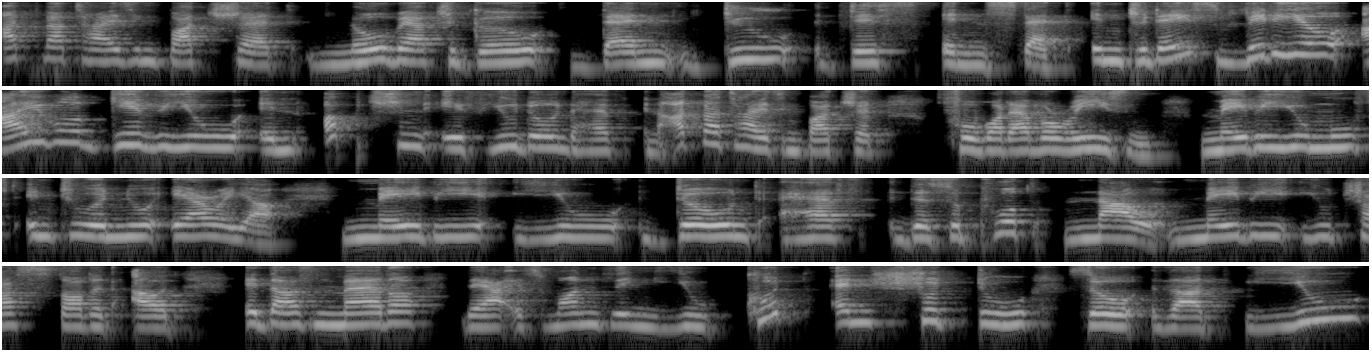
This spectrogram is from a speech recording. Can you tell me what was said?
advertising budget, nowhere to go, then do this instead. In today's video, I will give you an option if you don't have an advertising budget for whatever reason. Maybe you moved into a new area. Maybe you don't have the support now. Maybe you just started out. It doesn't matter. There is one thing you could and should do so that you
